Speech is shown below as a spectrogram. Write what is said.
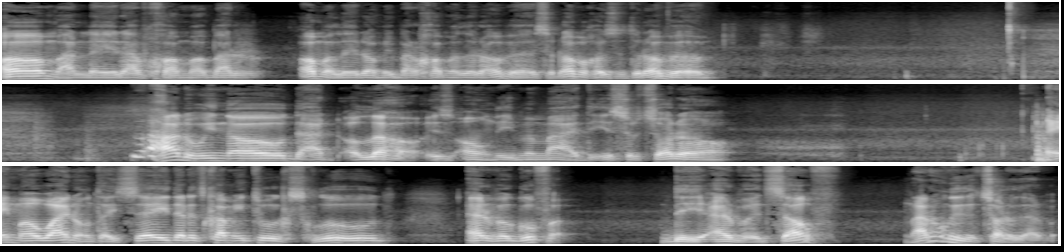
Omar le Rav Chama bar Omar le Rami bar Chama le Rava. So Rava chos to Rava. How do we know that Aleha is only Mamai the Isur Tzara? Ema, why don't I say that it's coming to exclude Erva Gufa, the Erva itself, not only the Tzara Erva,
